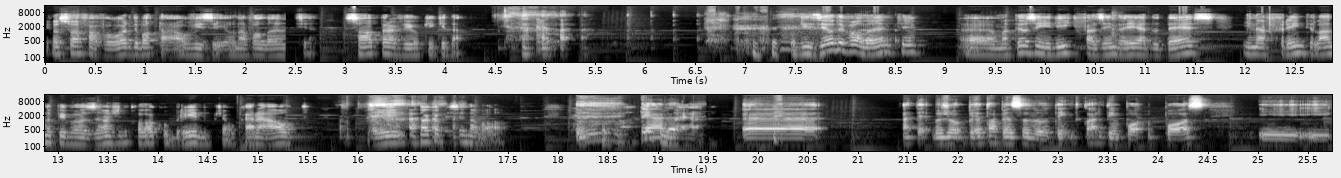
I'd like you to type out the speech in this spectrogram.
Eu sou a favor de botar o Viseu na volância, só para ver o que, que dá. Viseu de volante, uh, Matheus Henrique fazendo aí a do 10, e na frente, lá no pivôzão, a gente coloca o Breno, que é um cara alto. Aí toca a cabeça na bola. Não tem Cara, como dar errado. Uh, até, eu, eu tava pensando, tem, claro que tem pós e, e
